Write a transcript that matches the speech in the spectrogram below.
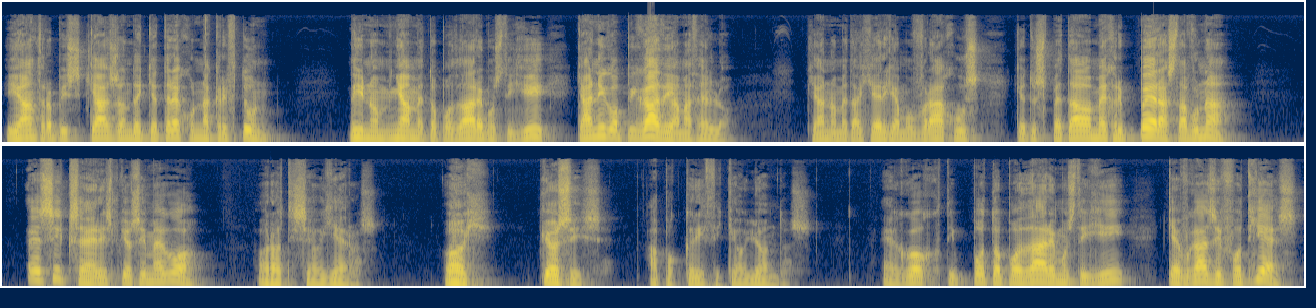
οι άνθρωποι σκιάζονται και τρέχουν να κρυφτούν. Δίνω μια με το ποδάρε μου στη γη και ανοίγω πηγάδι άμα θέλω. Πιάνω με τα χέρια μου βράχους και τους πετάω μέχρι πέρα στα βουνά. Εσύ ξέρεις ποιος είμαι εγώ, ρώτησε ο γέρος. Όχι, ποιος είσαι, αποκρίθηκε ο λιόντος. Εγώ χτυπώ το ποδάρι μου στη γη και βγάζει φωτιές.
